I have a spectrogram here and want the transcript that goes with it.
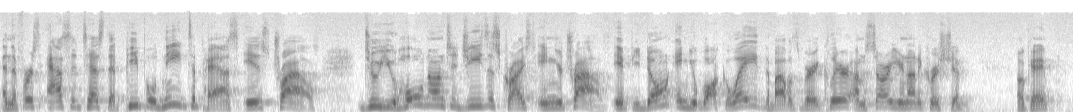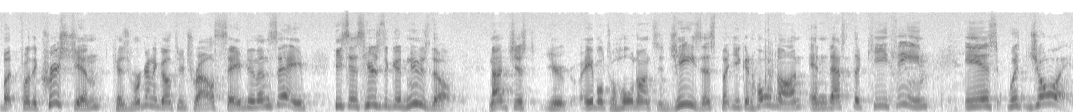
and the first acid test that people need to pass is trials. Do you hold on to Jesus Christ in your trials? If you don't and you walk away, the Bible's very clear. I'm sorry, you're not a Christian. Okay? But for the Christian, because we're going to go through trials, saved and unsaved, he says, here's the good news though. Not just you're able to hold on to Jesus, but you can hold on, and that's the key theme, is with joy.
